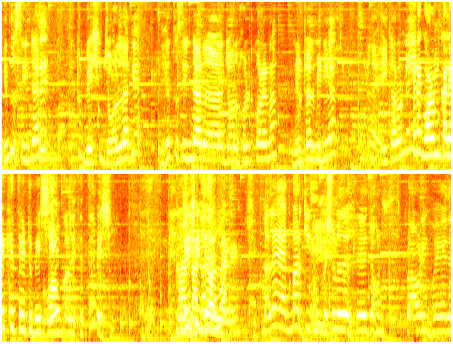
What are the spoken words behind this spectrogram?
কিন্তু সিন্ডারে একটু বেশি জল লাগে যেহেতু সিন্ডার জল হোল্ড করে না নিউট্রাল মিডিয়া এই কারণে এটা গরমকালের ক্ষেত্রে একটু বেশি? গরমকালের ক্ষেত্রে বেশি। বেশি জল লাগে। শীতকালে একবার কি খুব বেশি হলে যখন ফ্লাওয়ারিং হয়ে গেছে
